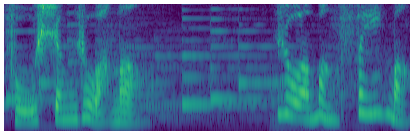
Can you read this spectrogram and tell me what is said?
浮生若梦，若梦非梦，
